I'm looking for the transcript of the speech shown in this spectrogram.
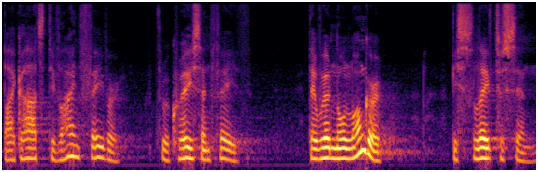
by God's divine favor through grace and faith. That we're no longer be slave to sin,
